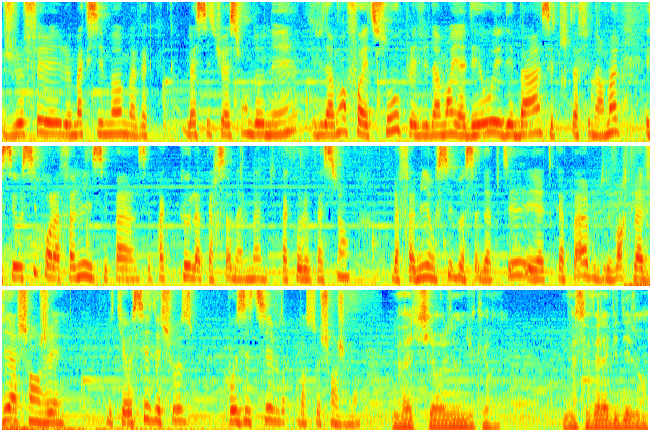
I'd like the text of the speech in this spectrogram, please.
je fais le maximum avec la situation donnée. Évidemment, il faut être souple. Évidemment, il y a des hauts et des bas. C'est tout à fait normal. Et c'est aussi pour la famille. C'est pas, c'est pas que la personne elle-même, pas que le patient. La famille aussi doit s'adapter et être capable de voir que la vie a changé, mais qu'il y a aussi des choses positives dans ce changement. Il va être chirurgien du cœur. Il va sauver la vie des gens.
